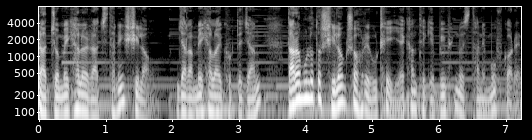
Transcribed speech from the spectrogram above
রাজ্য মেঘালয়ের রাজধানী শিলং। যারা মেঘালয় ঘুরতে যান, তারা মূলত শিলং শহরে উঠেই এখান থেকে বিভিন্ন স্থানে মুভ করেন।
